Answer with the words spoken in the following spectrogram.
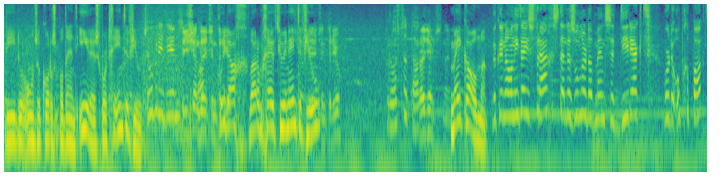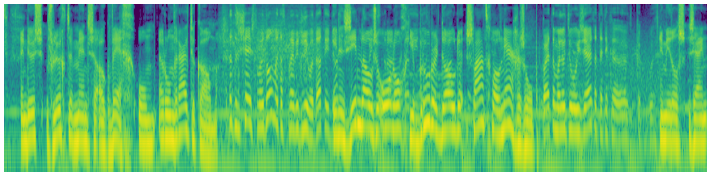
die door onze correspondent Iris wordt geïnterviewd. Goeiedag, waarom geeft u een interview? Meekomen. We kunnen al niet eens vragen stellen zonder dat mensen direct worden opgepakt. En dus vluchten mensen ook weg om er onderuit te komen. In een zinloze oorlog je broeder doden slaat gewoon nergens op. Inmiddels zijn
